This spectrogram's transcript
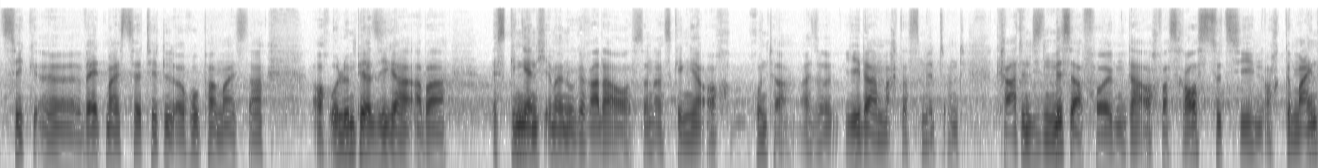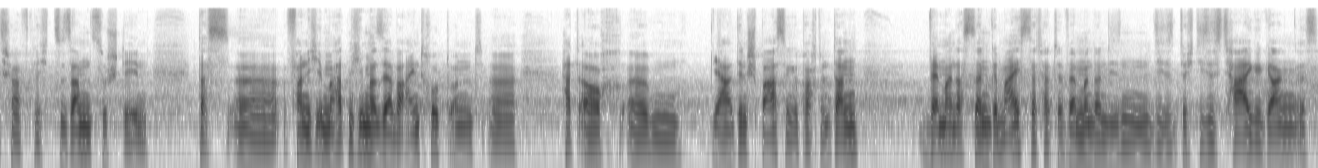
zig äh, Weltmeistertitel, Europameister, auch Olympiasieger, aber es ging ja nicht immer nur geradeaus, sondern es ging ja auch runter. Also jeder macht das mit. Und gerade in diesen Misserfolgen, da auch was rauszuziehen, auch gemeinschaftlich zusammenzustehen, das äh, fand ich immer, hat mich immer sehr beeindruckt und äh, hat auch ähm, ja, den Spaß hingebracht. Und dann, wenn man das dann gemeistert hatte, wenn man dann diesen, diese, durch dieses Tal gegangen ist,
